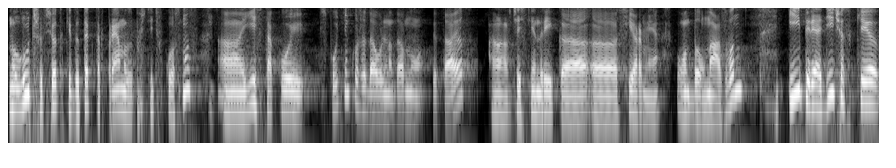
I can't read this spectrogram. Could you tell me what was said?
но лучше все-таки детектор прямо запустить в космос. А, есть такой спутник, уже довольно давно летает. А, в честь Энрика э, Ферми он был назван. И периодически,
